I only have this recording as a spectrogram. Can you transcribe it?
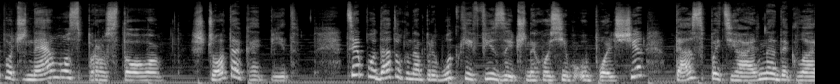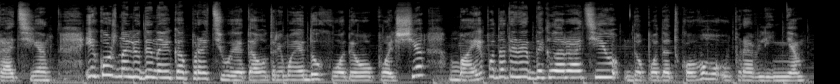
Почнемо з простого. Що таке ПІТ? Це податок на прибутки фізичних осіб у Польщі та спеціальна декларація. І кожна людина, яка працює та отримує доходи у Польщі, має подати декларацію до податкового управління.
